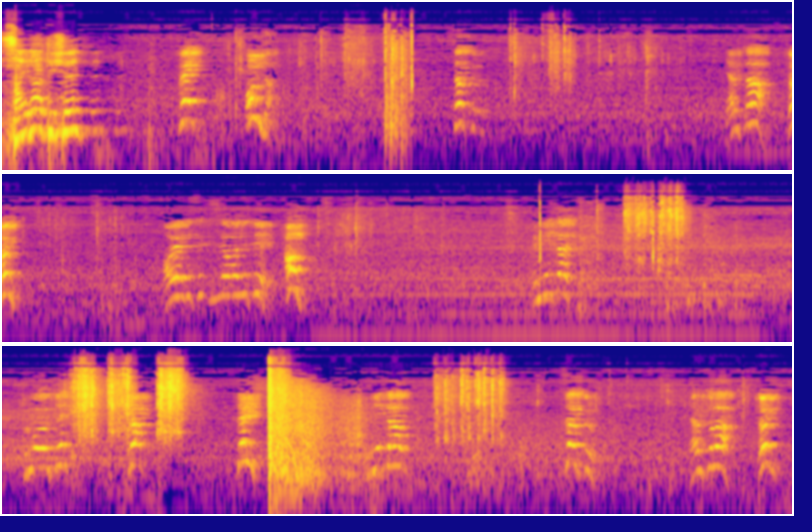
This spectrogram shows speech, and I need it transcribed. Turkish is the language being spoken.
Saygı atışı. Straight. Onda. Sağ. Yarım sağ. Dön. Havaya destek sizin amaliyeti. Al. Emniyet aç. Durma ölçek. Bırak. Değiş. Emniyet al. Sağ dur. Yarım sola. Dön.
